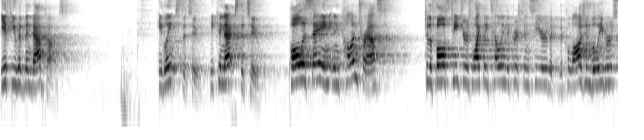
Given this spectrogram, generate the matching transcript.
if you have been baptized. He links the two, he connects the two. Paul is saying, in contrast to the false teachers likely telling the Christians here, the, the Colossian believers,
